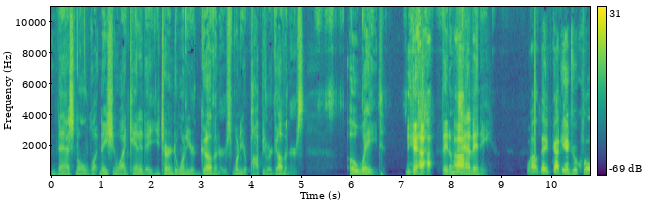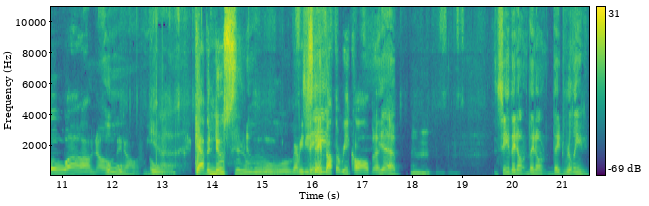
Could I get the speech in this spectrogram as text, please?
national nationwide candidate, you turn to one of your governors, one of your popular governors. Oh wait, yeah they don't Um, have any. well they've got andrew Cuomo. oh no Oh they don't Ooh. yeah, Gavin Newsom. Ooh. I mean, he See? staved off the recall, but yeah. Mm. See, they don't. They don't. They really,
